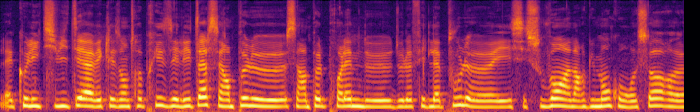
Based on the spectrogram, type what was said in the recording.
la collectivité avec les entreprises et l'État, c'est un peu le, un peu le problème de, l'œuf et de la poule, euh, et c'est souvent un argument qu'on ressort euh,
